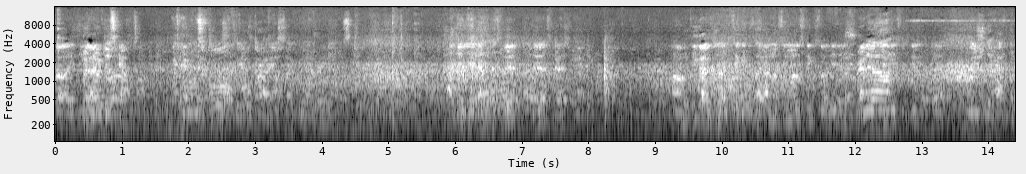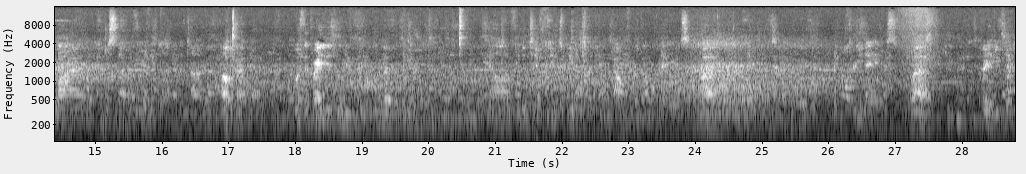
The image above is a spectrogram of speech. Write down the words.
So like, But no uh, discounts on it. It's price, like whatever it is. I think yeah, that's, that's fair. I think that's fair. Um, do you guys do like tickets? Like I know some other sneaker stores they do like raffle No. tickets and things like that. We usually have the line and just let a few people in at a time. Okay. What's the craziest movie you've ever experienced? Uh, for the Tiffany's, people were camped out for a couple days. Wow. Three days. Wow. It's crazy. It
